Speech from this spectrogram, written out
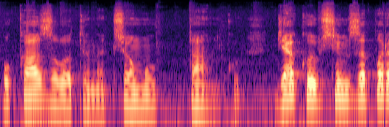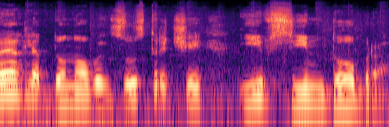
показувати на цьому танку. Дякую всім за перегляд, до нових зустрічей і всім добра!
